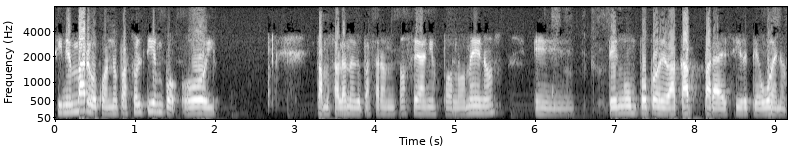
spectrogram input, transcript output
Sin embargo, cuando pasó el tiempo, hoy, estamos hablando de que pasaron 12 años por lo menos, eh, tengo un poco de backup para decirte, bueno,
